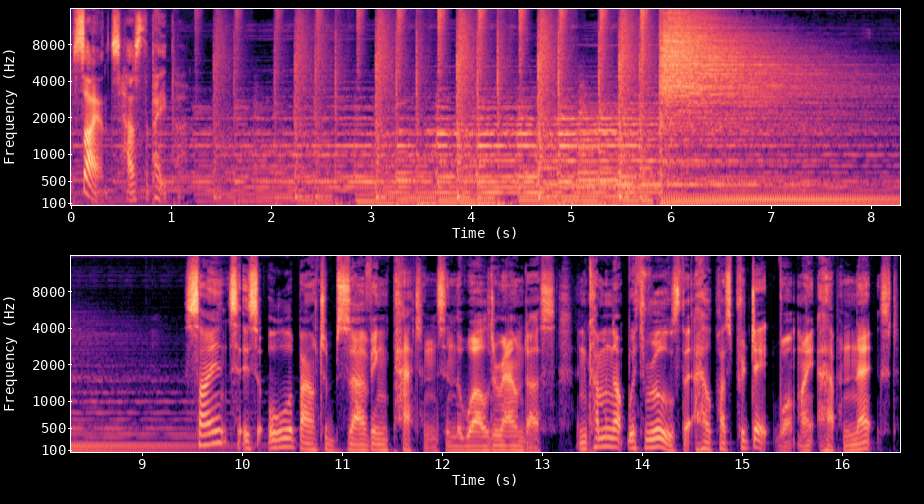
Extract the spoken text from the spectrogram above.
Science has the paper. Science is all about observing patterns in the world around us and coming up with rules that help us predict what might happen next.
